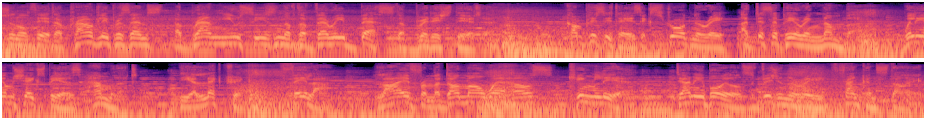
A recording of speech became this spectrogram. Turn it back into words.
National Theatre proudly presents a brand new season of the very best of British theatre. Complicité's extraordinary A Disappearing Number, William Shakespeare's Hamlet, The Electric, Fela, live from the Donmar Warehouse, King Lear, Danny Boyle's visionary Frankenstein,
